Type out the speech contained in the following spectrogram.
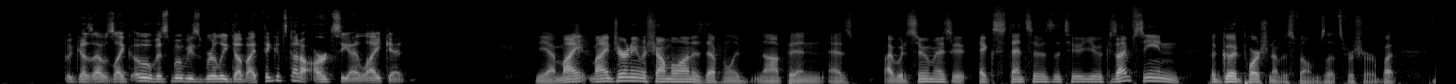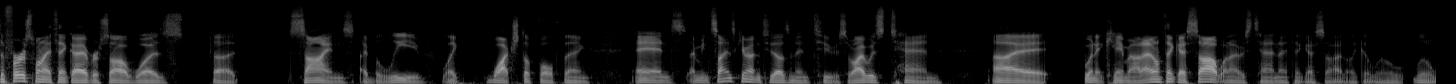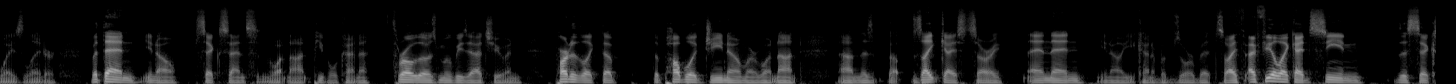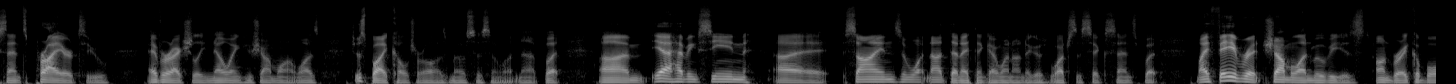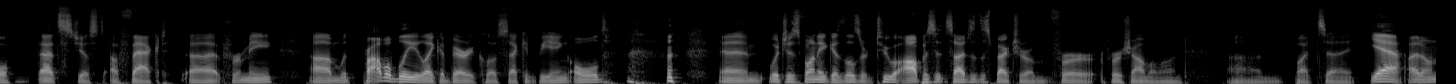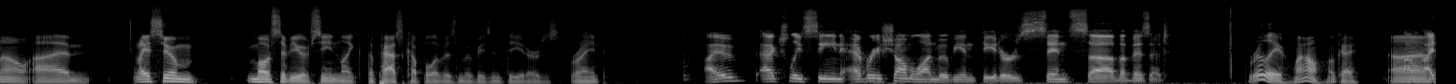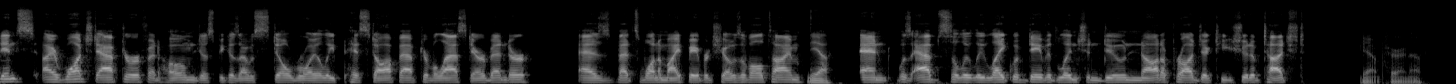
Because I was like, oh, this movie's really dumb. I think it's kind of artsy. I like it. Yeah, my my journey with Shyamalan has definitely not been as I would assume as extensive as the two of you because I've seen a good portion of his films, that's for sure. But the first one I think I ever saw was uh, Signs, I believe. Like watched the full thing, and I mean Signs came out in 2002, so I was 10 uh, when it came out. I don't think I saw it when I was 10. I think I saw it like a little little ways later. But then you know Sixth Sense and whatnot, people kind of throw those movies at you, and part of like the the public genome or whatnot, um, the zeitgeist, sorry, and then you know you kind of absorb it. So I, I feel like I'd seen the Sixth Sense prior to ever actually knowing who Shyamalan was, just by cultural osmosis and whatnot. But um, yeah, having seen uh, Signs and whatnot, then I think I went on to go watch the Sixth Sense. But my favorite Shyamalan movie is Unbreakable. That's just a fact uh, for me. Um, with probably like a very close second being old. and which is funny because those are two opposite sides of the spectrum for for Shyamalan. Um, but uh, yeah, I don't know. Um, I assume most of you have seen like the past couple of his movies in theaters, right? I've actually seen every Shyamalan movie in theaters since uh, The Visit. Really? Wow. Okay. Uh, Um, I didn't. I watched After Earth at home just because I was still royally pissed off after The Last Airbender, as that's one of my favorite shows of all time, Yeah. and was absolutely like with David Lynch and Dune, not a project he should have touched. Yeah. Fair enough.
